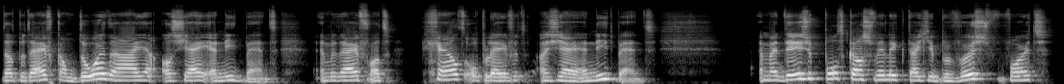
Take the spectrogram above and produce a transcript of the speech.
Dat bedrijf kan doordraaien als jij er niet bent. Een bedrijf wat geld oplevert als jij er niet bent. En met deze podcast wil ik dat je bewust wordt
